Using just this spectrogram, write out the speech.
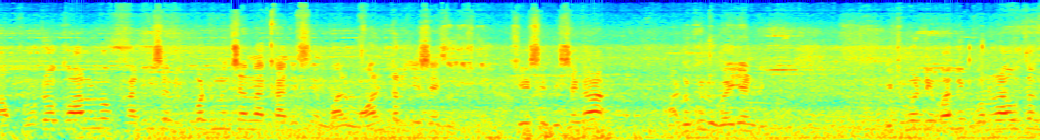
ఆ ప్రోటోకాల్ను కనీసం ఇప్పటి నుంచి అన్నా కనీసం మనం మానిటర్ చేసే చేసే దిశగా అడుగులు వేయండి. ఇటువంటి మళ్ళీ పునరావృతం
